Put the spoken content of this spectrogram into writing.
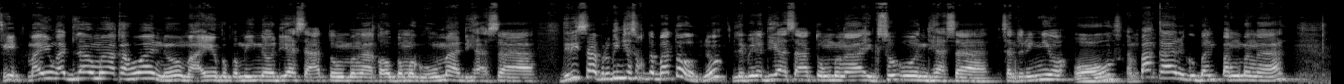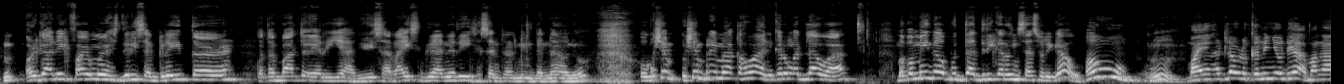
Sige, maayong adlaw mga kahuan, no? Maayong pagpaminaw diha sa atong mga kaubang mag-uuma diha sa diri sa probinsya sa Cotabato, no? Labi na diha sa atong mga igsuon diha sa Santo Niño. Oh, Tampaka, naguban pang mga organic farmers diri sa Greater Cotabato area, diri sa Rice Granary sa Central Mindanao, no? O syempre, syempre mga kahuan, karong adlaw, ah, mapaminaw pud ta diri karon sa Surigao. Oh, Mm. mayang adlaw na kaninyo diha mga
